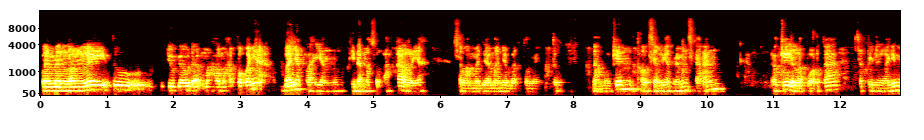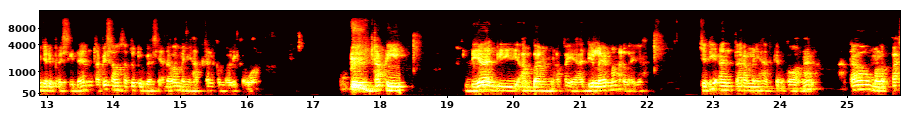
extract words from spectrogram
Clement Longley itu juga udah mahal-mahal. Pokoknya banyak lah yang tidak masuk akal ya selama zamannya Bartomeu itu. Nah mungkin kalau saya lihat memang sekarang oke Laporta terpilih lagi menjadi presiden, tapi salah satu tugasnya adalah menyehatkan kembali keuangan. tapi dia di ambang apa ya dilema lah ya. Jadi antara menyehatkan keuangan atau melepas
